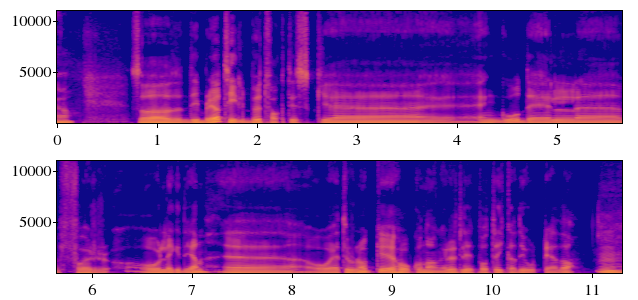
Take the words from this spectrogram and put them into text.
ja. Så de ble jo tilbudt faktisk eh, en god del eh, for å legge det igjen. Eh, og jeg tror nok Håkon angret litt på at de ikke hadde gjort det, da. Mm.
